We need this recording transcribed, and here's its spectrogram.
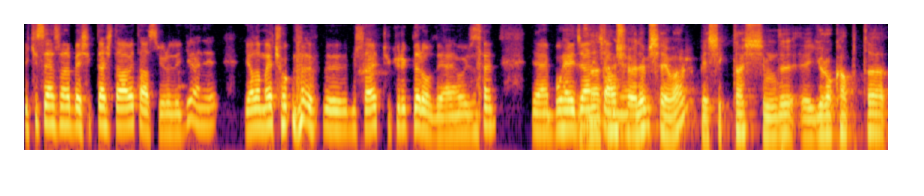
iki sene sonra Beşiktaş davet alsa Euroleague'e hani yalamaya çok e, müsait tükürükler oldu yani. O yüzden yani bu heyecanı Zaten anlıyorum. şöyle bir şey var. Beşiktaş şimdi e, Euro Cup'ta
